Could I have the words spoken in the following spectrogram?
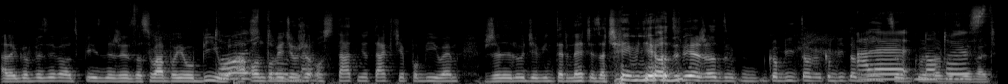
ale go wyzywa od pizdy, że za słabo ją To a on powiedział, że trudne. ostatnio tak cię pobiłem, że ludzie w internecie zaczęli mnie od, wiesz, od kobito, kobitobijców, Ale, kurwa, no, to jest- wyzywać.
